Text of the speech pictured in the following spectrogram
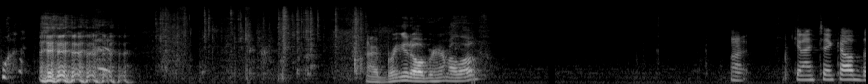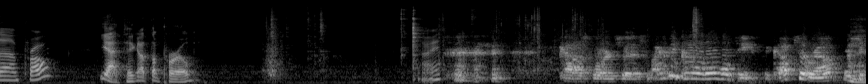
What? All right, bring it over here, my love. All right, can I take out the probe? Yeah, take out the probe. right. Kyle Osborne says, why do they call it teeth? The cups are round. They should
